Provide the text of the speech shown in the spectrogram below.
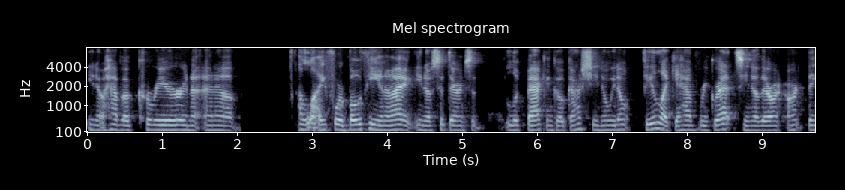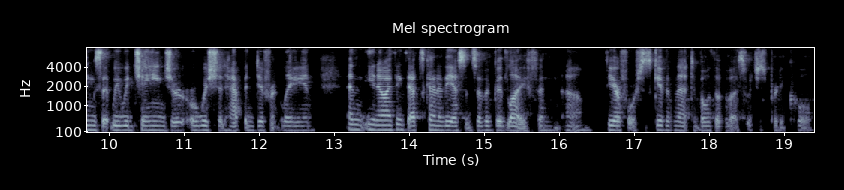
you know, have a career and a, and a, a life where both he and I, you know, sit there and sit, look back and go, gosh, you know, we don't feel like you have regrets. You know, there aren't, aren't things that we would change or, or wish had happened differently. And, and, you know, I think that's kind of the essence of a good life. And um, the Air Force has given that to both of us, which is pretty cool.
